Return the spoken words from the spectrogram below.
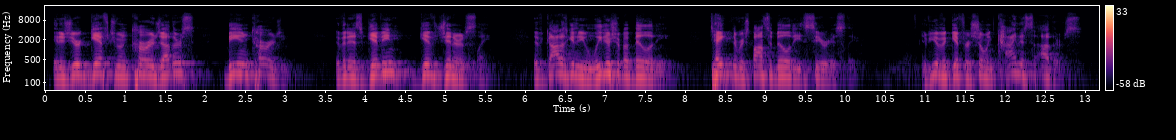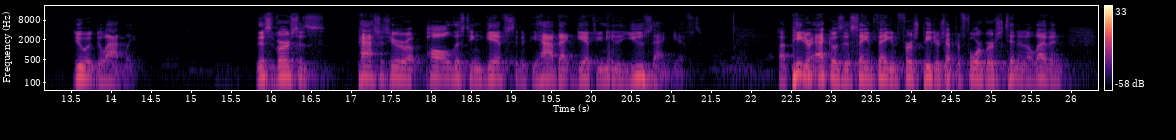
It is your gift to encourage others, be encouraging. If it is giving, give generously. If God has given you leadership ability, take the responsibility seriously. If you have a gift for showing kindness to others, do it gladly. This verse is here of Paul listing gifts, and if you have that gift, you need to use that gift. Uh, Peter echoes the same thing in 1 Peter chapter 4, verse 10 and 11.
